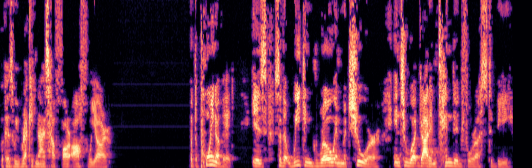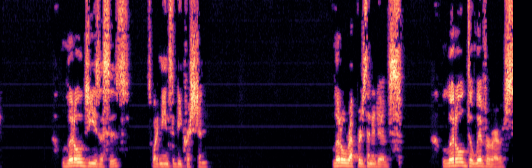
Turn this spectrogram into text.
because we recognize how far off we are. But the point of it is so that we can grow and mature into what God intended for us to be. Little Jesuses, that's what it means to be Christian. Little representatives little deliverers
